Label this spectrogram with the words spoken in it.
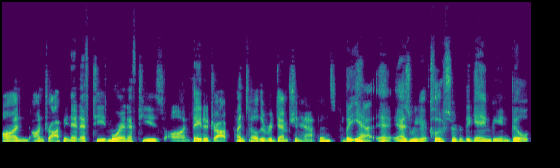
on on dropping NFTs, more NFTs on Theta drop until the redemption happens. But yeah, as we get closer to the game being built,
